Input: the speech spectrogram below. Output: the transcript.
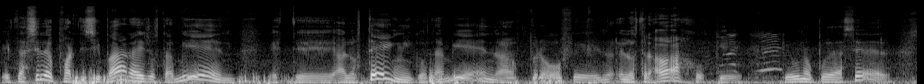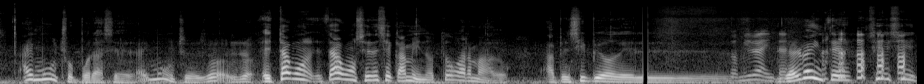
este, hacerles participar a ellos también, este, a los técnicos también, a los profes, en, los trabajos que, uno puede hacer. Hay mucho por hacer, hay mucho. estamos, estábamos en ese camino, todo armado, a principio del 2020. Del 20, sí, sí.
